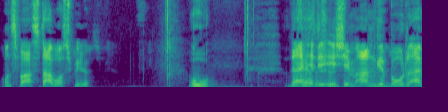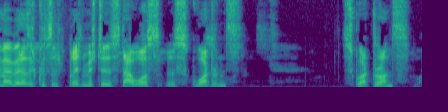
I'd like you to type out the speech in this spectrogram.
und zwar Star Wars Spiele. Oh, da sehr, hätte sehr ich im Angebot, einmal über das ich kurz sprechen möchte, Star Wars Squadrons. Squadrons. Boah,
